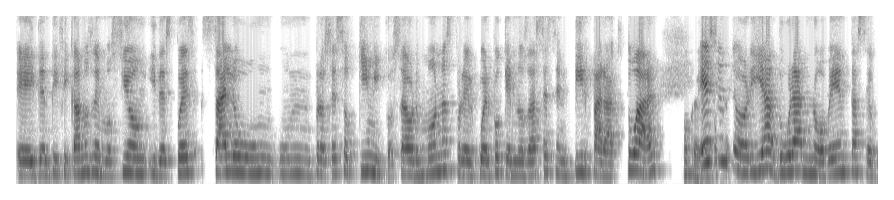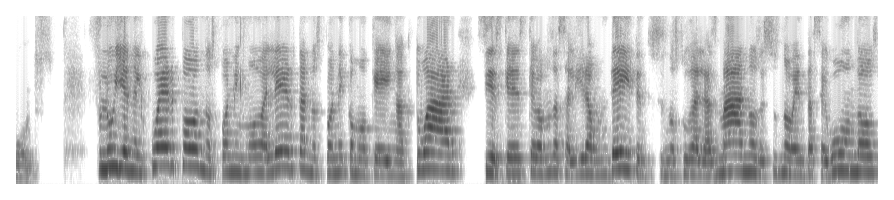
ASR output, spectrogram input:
eh, identificamos la emoción y después sale un, proceso químico, o sea, hormonas por el cuerpo que nos hace sentir para actuar, eso en teoría dura 90 segundos fluye en el cuerpo, nos pone en modo alerta, nos pone como que en actuar, si es que es que vamos a salir a un date, entonces nos sudan las manos de esos 90 segundos,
